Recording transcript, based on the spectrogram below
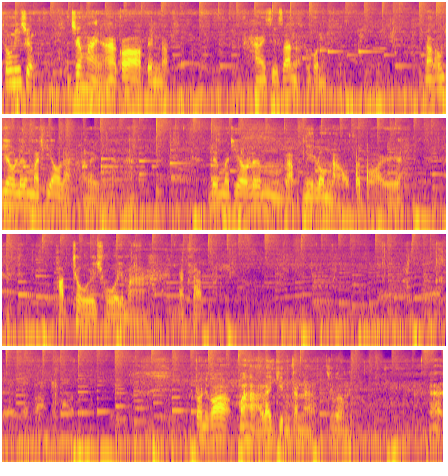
ช่วงนี้เชียงเชียงใหม่นะฮะก็เป็นแบบไฮซีซั่นอะทุกคน นักท่องเที่ยวเริ่มมาเที่ยวล้วอะไรอย่างเงี้ยนะฮะเริ่มมาเที่ยวเริ่มแบบมีลมหนาวปล่อยๆพัดโชยโชยมานะครับตอนนี้ก็มาหาอะไรกินกันนะทุกคนอาหาร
